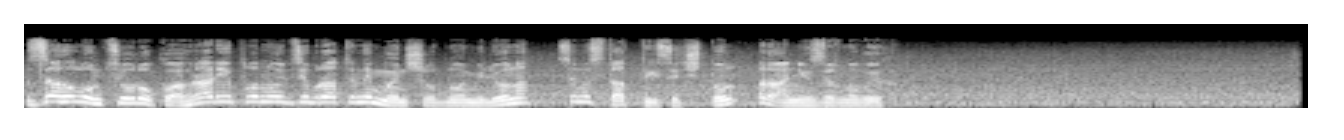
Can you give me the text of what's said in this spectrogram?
Загалом цього року аграрії планують зібрати не менше 1 мільйона 700 тисяч тонн ранніх зернових.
